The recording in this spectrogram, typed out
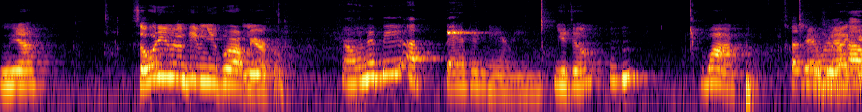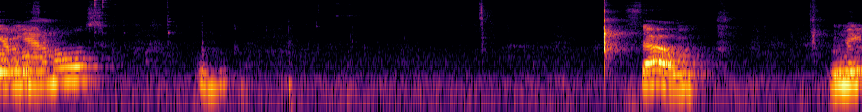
Yeah. So what do you want to be when you grow up, Miracle? I want to be a veterinarian. You do? Mm-hmm. Why? Cause I to like help animals? animals. Mm-hmm. So, you know you're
